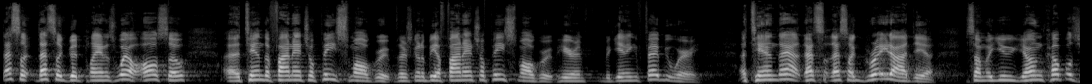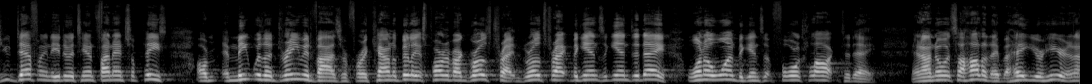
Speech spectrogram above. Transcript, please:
that's a, that's a good plan as well. Also, attend the Financial Peace small group. There's going to be a Financial Peace small group here in beginning of February. Attend that. That's, that's a great idea. Some of you young couples, you definitely need to attend Financial Peace or meet with a dream advisor for accountability. It's part of our growth track. The growth track begins again today. 101 begins at 4 o'clock today. And I know it's a holiday, but hey, you're here. And I,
